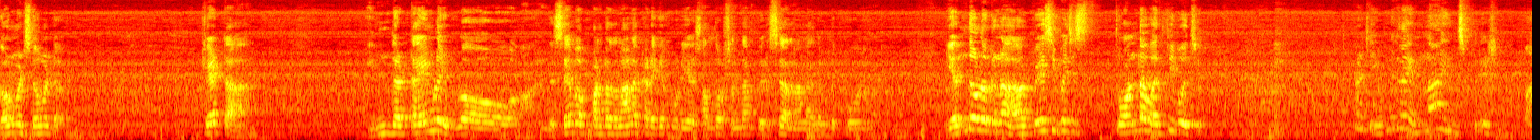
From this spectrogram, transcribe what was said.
கவர்மெண்ட் சர்வெண்ட் அவர். கேட்டால் இந்த டைமில் இவ்வளோ இந்த சேவை பண்ணுறதுனால கிடைக்கக்கூடிய சந்தோஷம் தான் பெருசு அதனால் அதை விட்டு போக எந்த அளவுக்குன்னா அவர் பேசி பேசி தொண்டை வத்தி போச்சு. இவங்களுக்கு என்ன இன்ஸ்பிரேஷன் பா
